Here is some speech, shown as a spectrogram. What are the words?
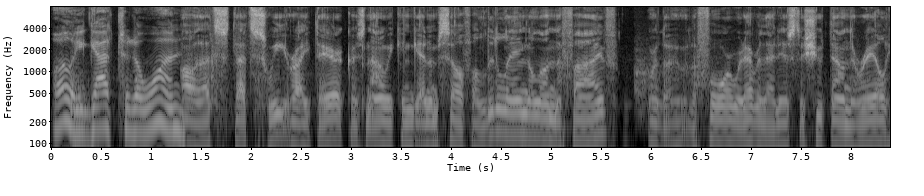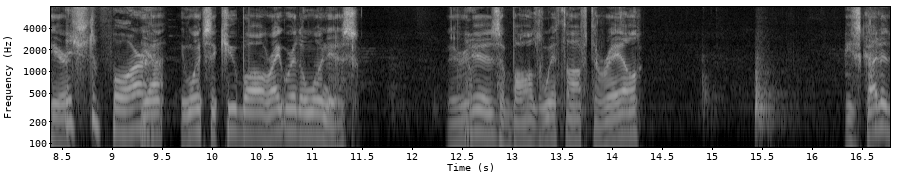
Well, he got to the one. Oh, that's that's sweet right there, because now he can get himself a little angle on the five or the the four, whatever that is, to shoot down the rail here. It's the four. Yeah, he wants the cue ball right where the one is. There it is, a ball's width off the rail. He's got it.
